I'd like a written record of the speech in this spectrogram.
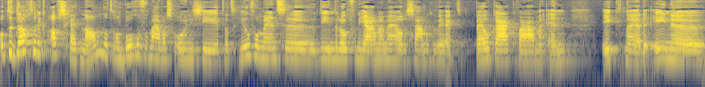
Op de dag dat ik afscheid nam, dat er een borrel voor mij was georganiseerd, dat heel veel mensen die in de loop van de jaren met mij hadden samengewerkt, bij elkaar kwamen en ik, nou ja, de ene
